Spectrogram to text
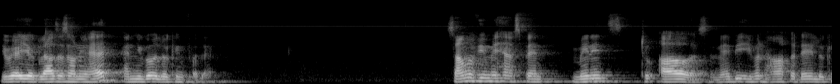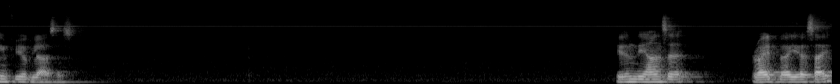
you wear your glasses on your head and you go looking for them. Some of you may have spent minutes to hours, maybe even half a day looking for your glasses. Isn't the answer right by your side?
